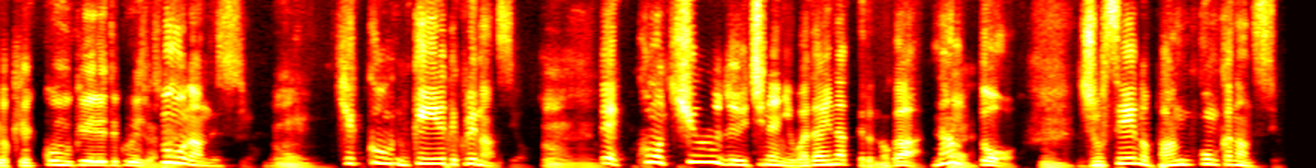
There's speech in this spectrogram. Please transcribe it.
いや、結婚受け入れてくれじゃないそうなんですよ。うん、結婚受け入れてくれなんですよ。うんうん、で、この91年に話題になってるのが、なんと、はいうん、女性の晩婚化なんですよ。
